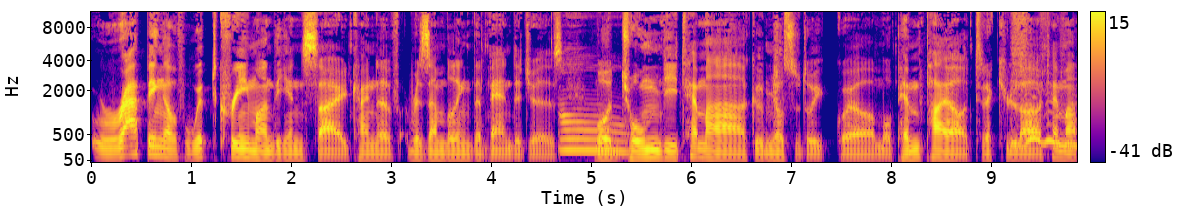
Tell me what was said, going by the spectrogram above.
wrapping of whipped cream on the inside, kind of resembling the bandages. 뭐 좀비 테마 그 음료수도 있고요. 뭐 뱀파이어 드라큘라 테마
